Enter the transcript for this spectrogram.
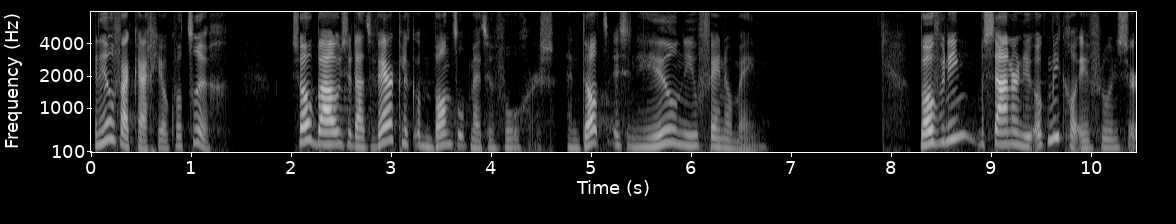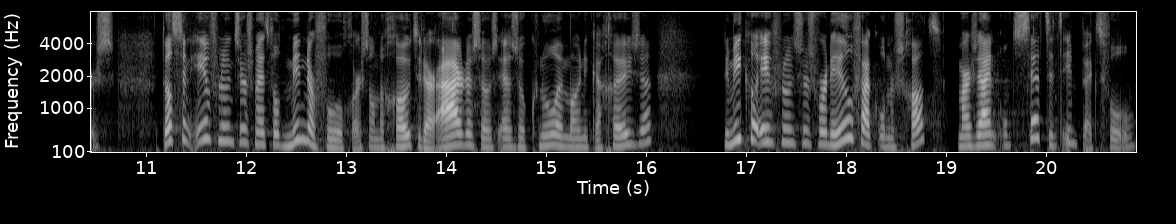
en heel vaak krijg je ook wat terug. Zo bouwen ze daadwerkelijk een band op met hun volgers. En dat is een heel nieuw fenomeen. Bovendien bestaan er nu ook micro-influencers. Dat zijn influencers met wat minder volgers dan de grote der aarde, zoals Enzo Knol en Monica Geuze. De micro-influencers worden heel vaak onderschat, maar zijn ontzettend impactvol.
